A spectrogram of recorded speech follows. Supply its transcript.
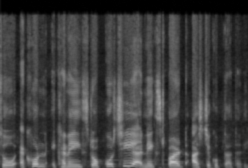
সো এখন এখানেই স্টপ করছি, আর নেক্সট পার্ট আসছে খুব তাড়াতাড়ি।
